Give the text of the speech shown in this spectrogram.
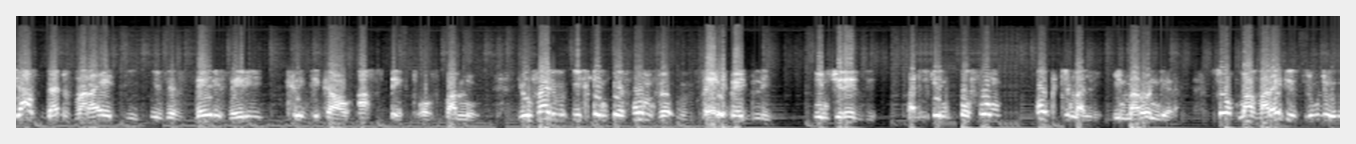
just that variety is a very, very critical aspect of farming. You find it can perform very badly in Chiredzi, but it can perform optimally in Marondera. So my varieties tiri kuti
